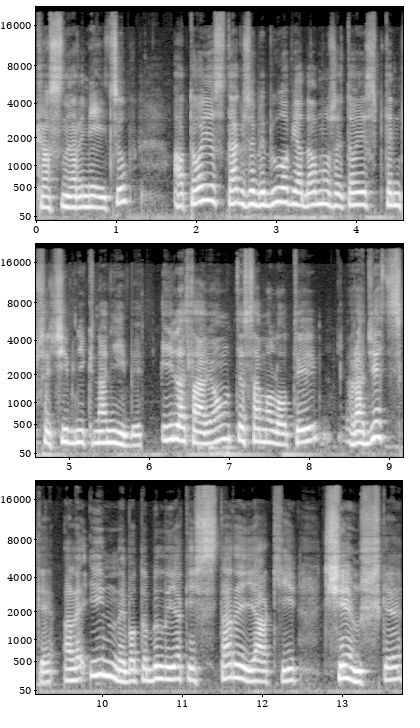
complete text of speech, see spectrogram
krasnoarmiejców, a to jest tak, żeby było wiadomo, że to jest ten przeciwnik na niby. I latają te samoloty radzieckie, ale inne, bo to były jakieś stare jaki, ciężkie,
